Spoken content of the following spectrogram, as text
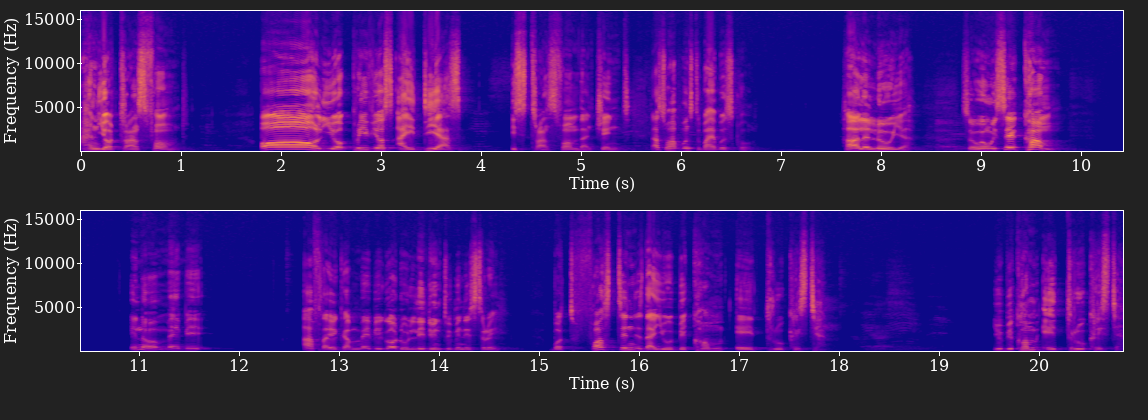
and you're transformed. All your previous ideas is transformed and changed. That's what happens to Bible school. Hallelujah. So when we say come, you know, maybe after you come, maybe God will lead you into ministry. But first thing is that you become a true Christian. You become a true Christian.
